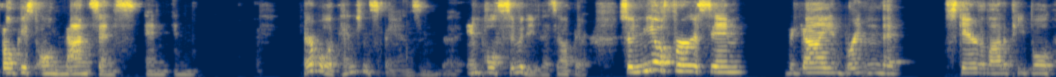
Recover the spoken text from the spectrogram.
focused on nonsense and, and terrible attention spans and uh, impulsivity that's out there. So Neil Ferguson, the guy in Britain that scared a lot of people.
